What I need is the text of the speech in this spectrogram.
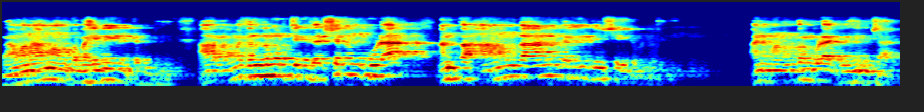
రామనామం అంత భయమైనటువంటిది ఆ రామచంద్రమూర్తికి దర్శనం కూడా అంత ఆనందాన్ని కలిగజేసేటువంటిది అని మనందరం కూడా గ్రహించాలి.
